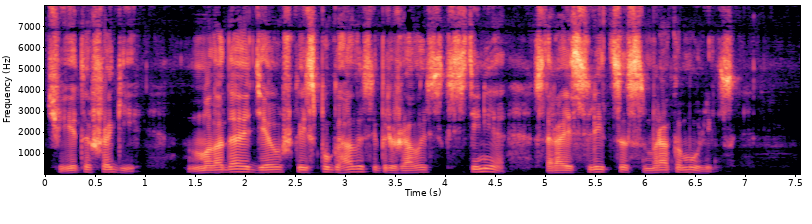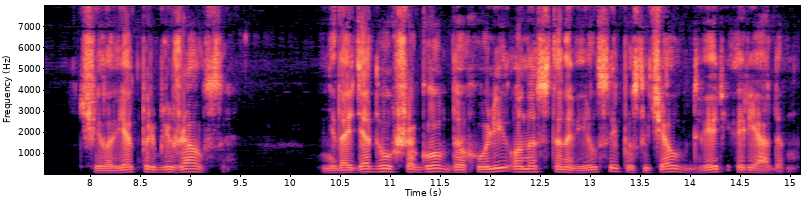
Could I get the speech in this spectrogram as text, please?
чьи-то шаги. Молодая девушка испугалась и прижалась к стене, стараясь слиться с мраком улиц. Человек приближался. Не дойдя двух шагов до хули, он остановился и постучал в дверь рядом.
